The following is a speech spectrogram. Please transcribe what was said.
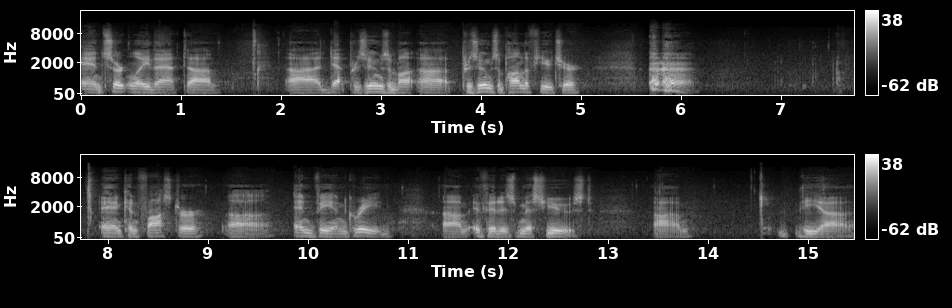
And certainly that um, uh, debt presumes upon, uh, presumes upon the future and can foster uh, envy and greed um, if it is misused. Um, the, uh,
